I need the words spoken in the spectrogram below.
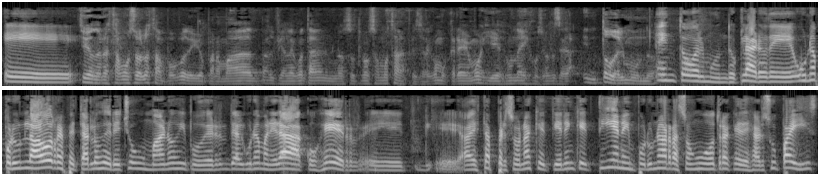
eh, Sí, donde no estamos solos tampoco, digo, Panamá, al final de cuentas, nosotros no somos tan especiales como creemos y es una discusión que se da en todo el mundo. En todo el mundo, claro. De uno por un lado respetar los derechos humanos y poder de alguna manera acoger eh, eh, a estas personas que tienen que tienen por una razón u otra que dejar su país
